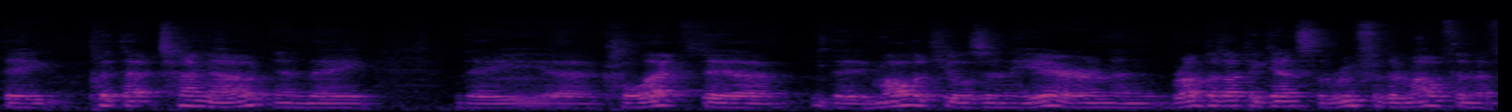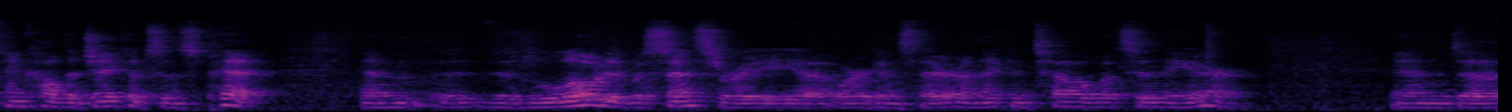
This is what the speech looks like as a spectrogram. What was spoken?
they put that tongue out and they they uh, collect the the molecules in the air and then rub it up against the roof of their mouth in a thing called the Jacobson's pit, and uh, it's loaded with sensory uh, organs there, and they can tell what's in the air. And uh,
